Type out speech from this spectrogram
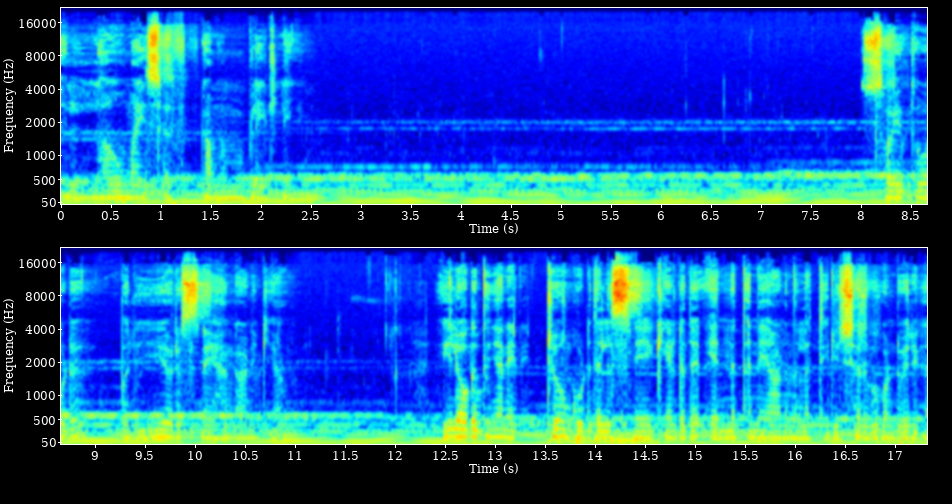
I love myself completely സ്വയത്തോട് വലിയൊരു സ്നേഹം കാണിക്കുക ഈ ലോകത്ത് ഞാൻ ഏറ്റവും കൂടുതൽ സ്നേഹിക്കേണ്ടത് എന്നെ തന്നെയാണെന്നുള്ള തിരിച്ചറിവ് കൊണ്ടുവരിക.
